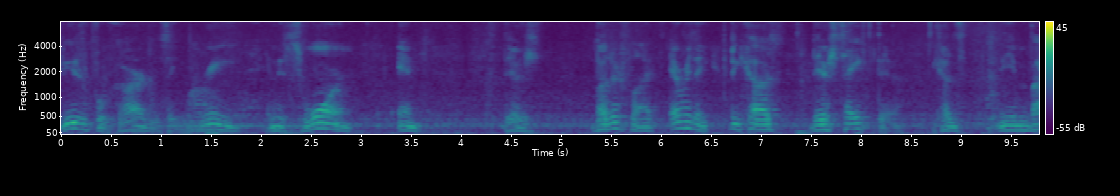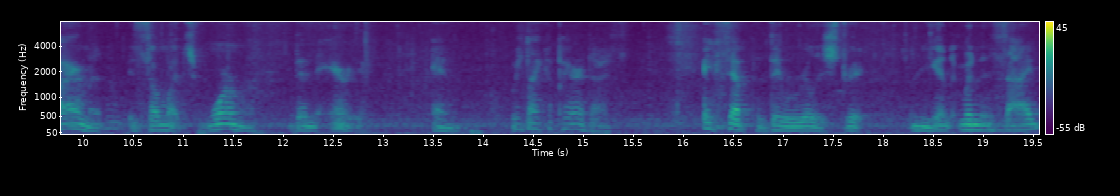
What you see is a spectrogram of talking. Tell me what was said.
beautiful gardens and green and it's warm and there's butterflies, everything, because they're safe there because the environment is so much warmer than the area. And it was like a paradise. Except that they were really strict. When you went inside,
